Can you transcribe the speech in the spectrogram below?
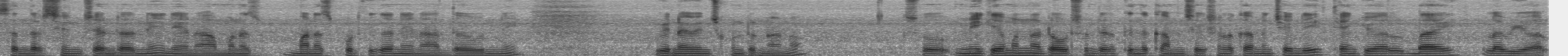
సందర్శించండి నేను ఆ మనస్ మనస్ఫూర్తిగా నేను ఆ దేవుడిని వినవించుకుంటున్నాను సో మీకేమన్నా డౌట్స్ ఉంటే కింద కామెంట్ సెక్షన్లో కామెంట్ చేయండి. Thank you all. Bye. Love you all.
